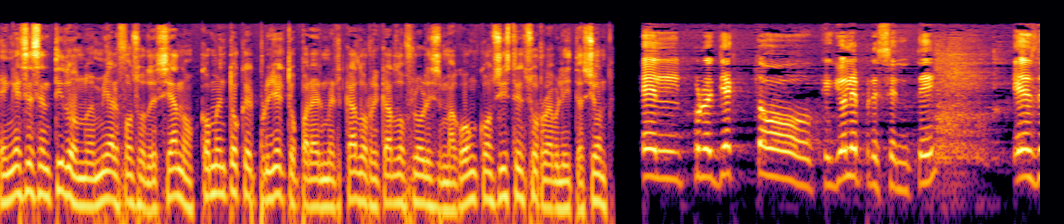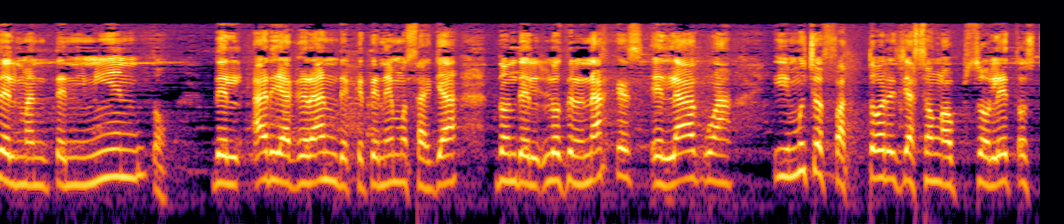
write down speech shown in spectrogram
En ese sentido, Noemí Alfonso Deciano comentó que el proyecto para el mercado Ricardo Flores Magón consiste en su rehabilitación, el proyecto que yo le presenté es del mantenimiento del área grande que tenemos allá, donde los drenajes, el agua y muchos factores ya son obsoletos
